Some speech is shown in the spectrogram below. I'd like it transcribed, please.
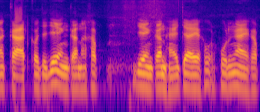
อากาศก็จะแย่งกันนะครับ แย่งกันหายใจพูดง่ายครับ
